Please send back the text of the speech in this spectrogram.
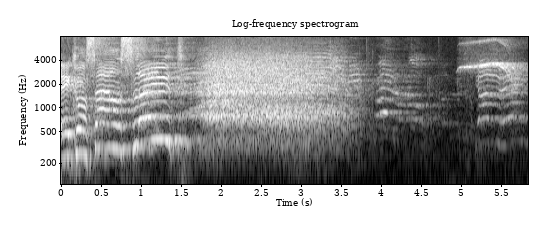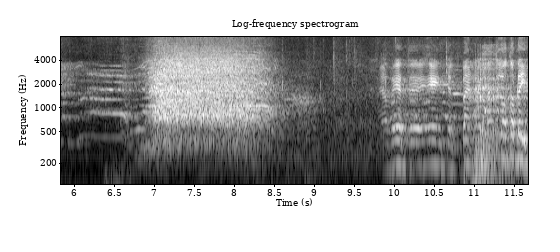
Är konserten slut? Jag vet det är enkelt, men jag kan inte låta bli.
